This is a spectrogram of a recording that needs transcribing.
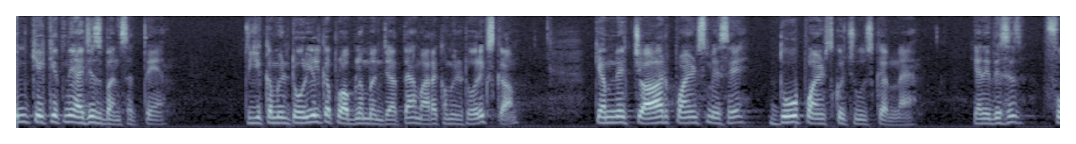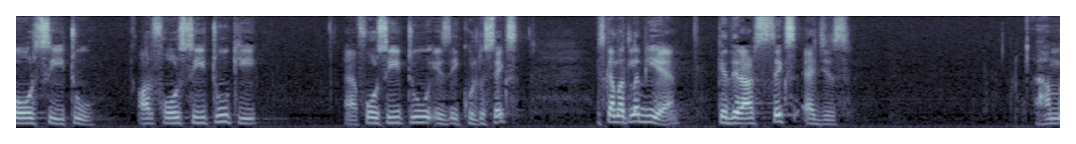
ان کے کتنے ایجز بن سکتے ہیں تو یہ کمیونٹوریل کا پرابلم بن جاتا ہے ہمارا کمیونٹورکس کا کہ ہم نے چار پوائنٹس میں سے دو پوائنٹس کو چوز کرنا ہے یعنی this is four C two اور فور سی ٹو کی four C two is equal to six اس کا مطلب یہ ہے کہ دیر آر سکس ایجز ہم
